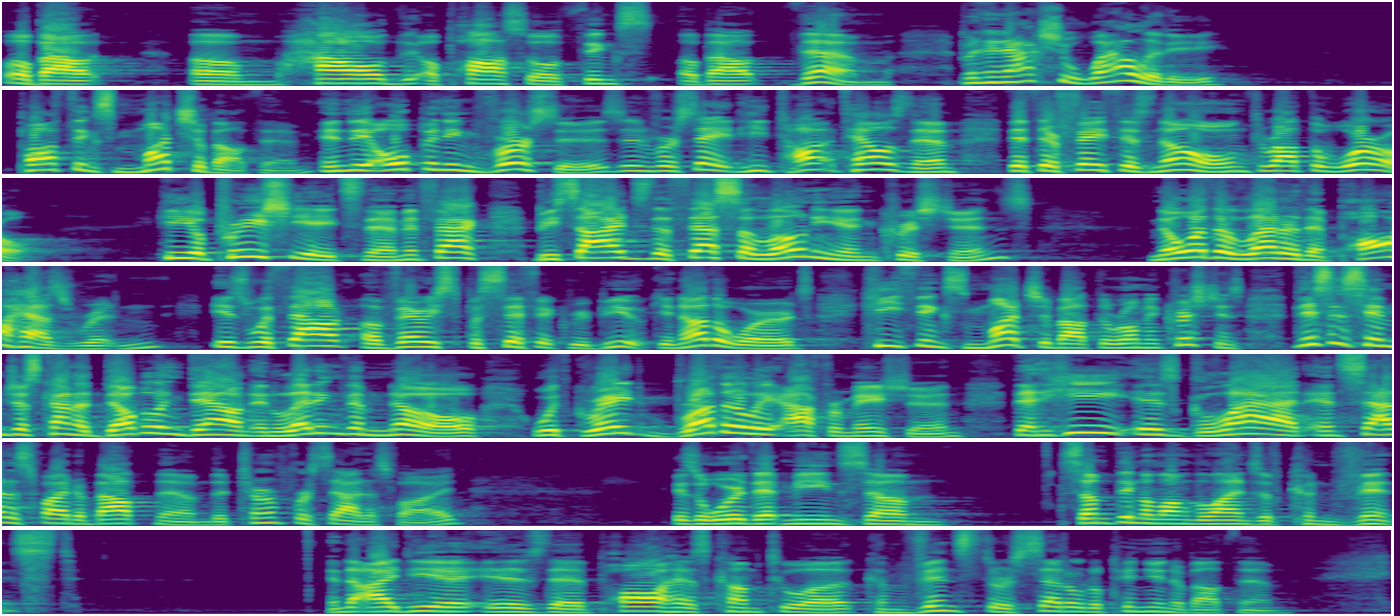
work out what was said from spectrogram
about um, how the apostle thinks about them, but in actuality, Paul thinks much about them. In the opening verses, in verse 8, he ta- tells them that their faith is known throughout the world. He appreciates them. In fact, besides the Thessalonian Christians, no other letter that Paul has written is without a very specific rebuke. In other words, he thinks much about the Roman Christians. This is him just kind of doubling down and letting them know with great brotherly affirmation that he is glad and satisfied about them. The term for satisfied is a word that means um, something along the lines of convinced. And the idea is that Paul has come to a convinced or settled opinion about them.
